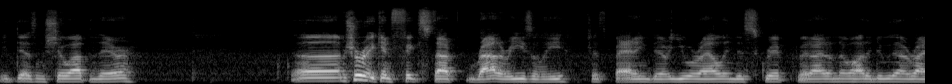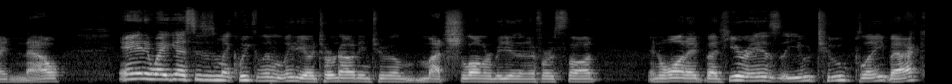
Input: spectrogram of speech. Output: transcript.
it doesn't show up there. Uh, I'm sure you can fix that rather easily, just adding the URL in the script, but I don't know how to do that right now. Anyway, guys, this is my quick little video. It turned out into a much longer video than I first thought and wanted, but here is a YouTube playback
